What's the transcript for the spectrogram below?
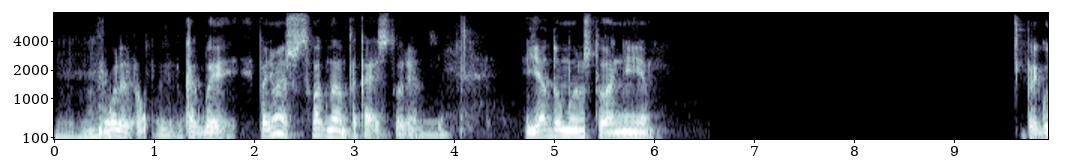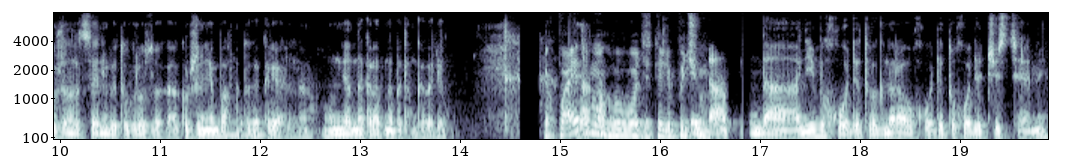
Угу. Более того, как бы, понимаешь, с Вагнером такая история. Я думаю, что они... Пригожин расценивает угрозу окружения Бахмута как реальную. Он неоднократно об этом говорил. Так поэтому да. он выводит или почему? Да, да, они выходят, Вагнера уходят, уходят частями,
